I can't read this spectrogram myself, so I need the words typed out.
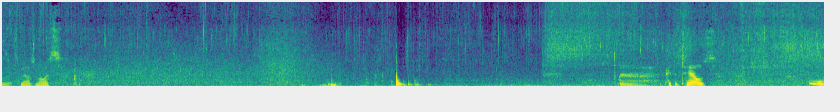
Oh, it smells nice. Ah, paper towels. Oh.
